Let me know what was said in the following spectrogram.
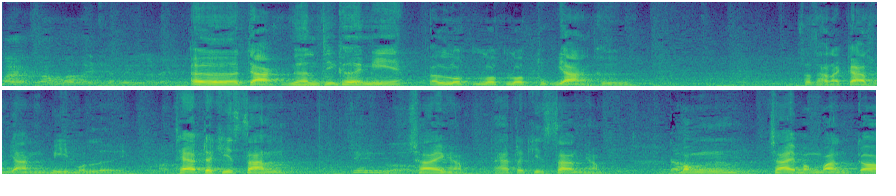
หมายความว่าไงแทบไม่เหลืออะไรเออจากเงินที่เคยมีก็ลดลดลดทุกอย่างคือ สถานการณ์ทุกอย่างบีบหมดเลย แทบจะคิดสั้น จริงเหรอ ใช่ครับ แทบจะคิดสั้นครับ ดาวบางใช่บางวันก็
